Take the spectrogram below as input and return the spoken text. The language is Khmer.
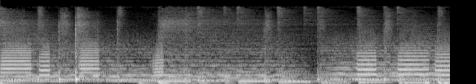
Thank you.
